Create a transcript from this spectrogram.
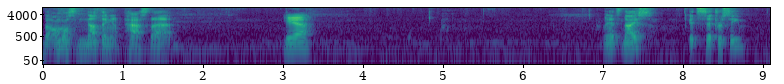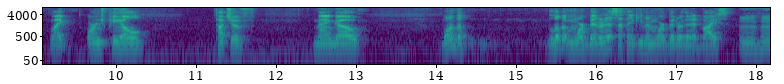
but almost nothing past that. Yeah. I mean, it's nice. It's citrusy, like orange peel, touch of mango. One of the a little bit more bitterness. I think even more bitter than advice. Mm-hmm.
